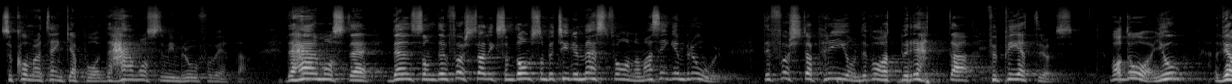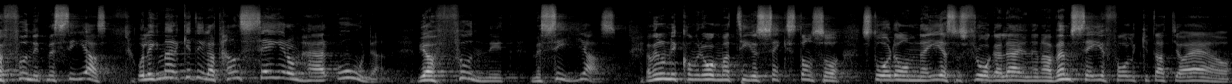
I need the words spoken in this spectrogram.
så kommer han att tänka på, det här måste min bror få veta. Det här måste, den, som, den första, liksom, de som betyder mest för honom, hans egen bror, det första prion, det var att berätta för Petrus. Vad då? Jo, att vi har funnit Messias. Och lägg märke till att han säger de här orden. Vi har funnit Messias. Jag vet inte om ni kommer ihåg Matteus 16 så står det om när Jesus frågar lärjungarna, vem säger folket att jag är? Och,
